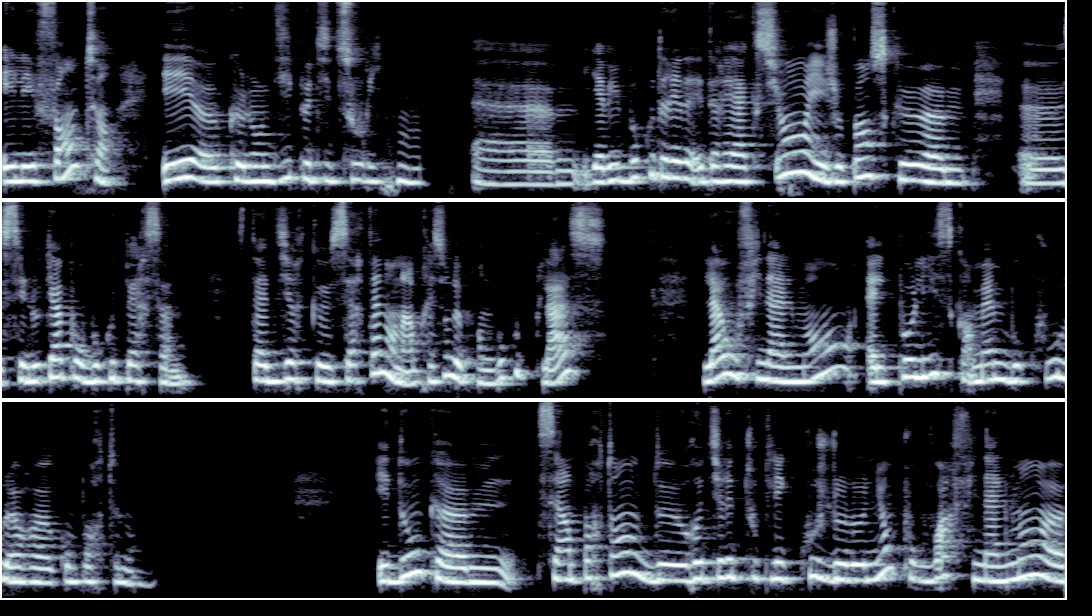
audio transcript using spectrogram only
éléphantes et euh, que l'on dit petite souris. il y avait eu beaucoup de, réactions et je pense que c'est le cas pour beaucoup de personnes. C'est-à-dire que certaines ont l'impression de prendre beaucoup de place, là où finalement elles polissent quand même beaucoup leur comportement. Et donc, euh, c'est important de retirer toutes les couches de l'oignon pour voir finalement euh,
